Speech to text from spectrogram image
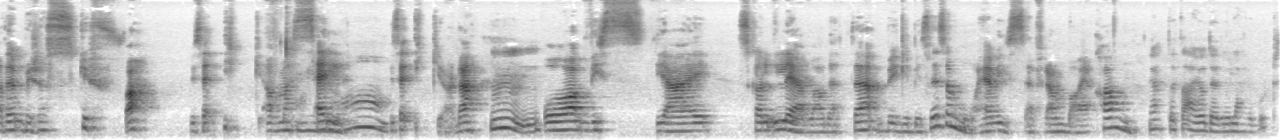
At jeg blir så skuffa av meg selv Ja. hvis jeg ikke gjør det. Mm. Og hvis jeg skal leve av dette, bygge business, så må jeg vise fram hva jeg kan. ja, dette er jo det du lærer bort.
